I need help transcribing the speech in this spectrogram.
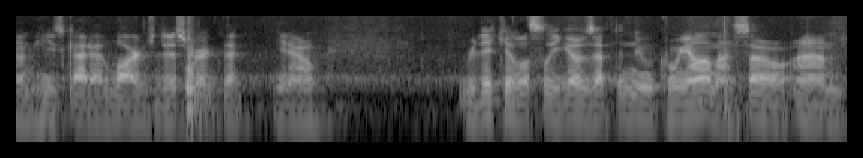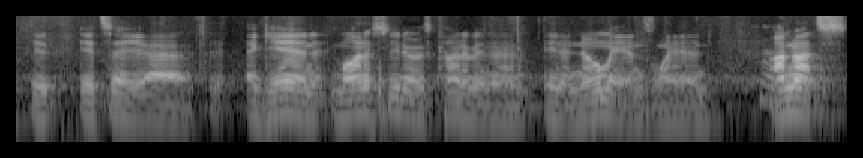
um, he's got a large district that, you know, ridiculously goes up to New Cuyama. So um, it, it's a, uh, again, Montecito is kind of in a, in a no man's land. I'm not s-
